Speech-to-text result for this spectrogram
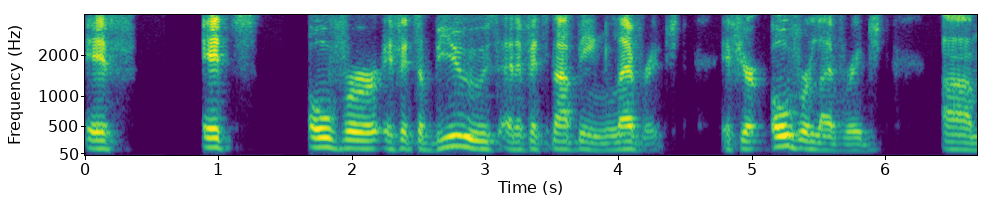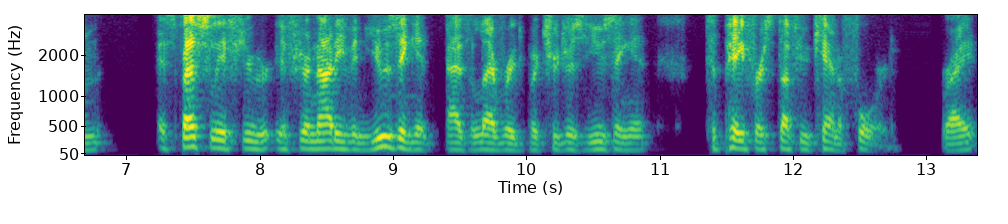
if it's over, if it's abused and if it's not being leveraged. If you're over leveraged, um, especially if you're if you're not even using it as leverage, but you're just using it to pay for stuff you can't afford, right?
